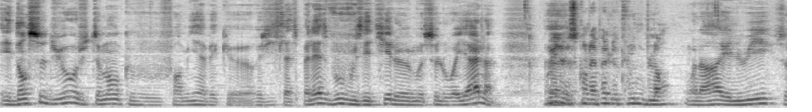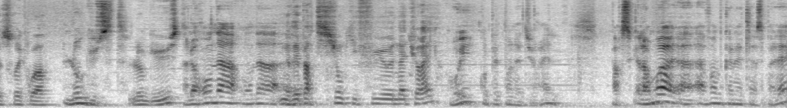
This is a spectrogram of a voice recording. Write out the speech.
Et dans ce duo justement que vous formiez avec euh, Régis Laspalès, vous, vous étiez le monsieur loyal. Oui, Euh, ce qu'on appelle le clown blanc, Voilà, et lui, ce serait quoi? l'Auguste. L'Auguste. Alors on a, on a Une euh, répartition qui fut euh, naturelle? Oui, complètement naturel. Parce que, alors moi, avant de connaître Las Palais,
